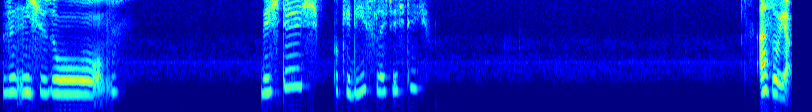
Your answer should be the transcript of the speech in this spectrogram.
sind nicht so wichtig. Okay, die ist vielleicht wichtig. Achso, ja.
